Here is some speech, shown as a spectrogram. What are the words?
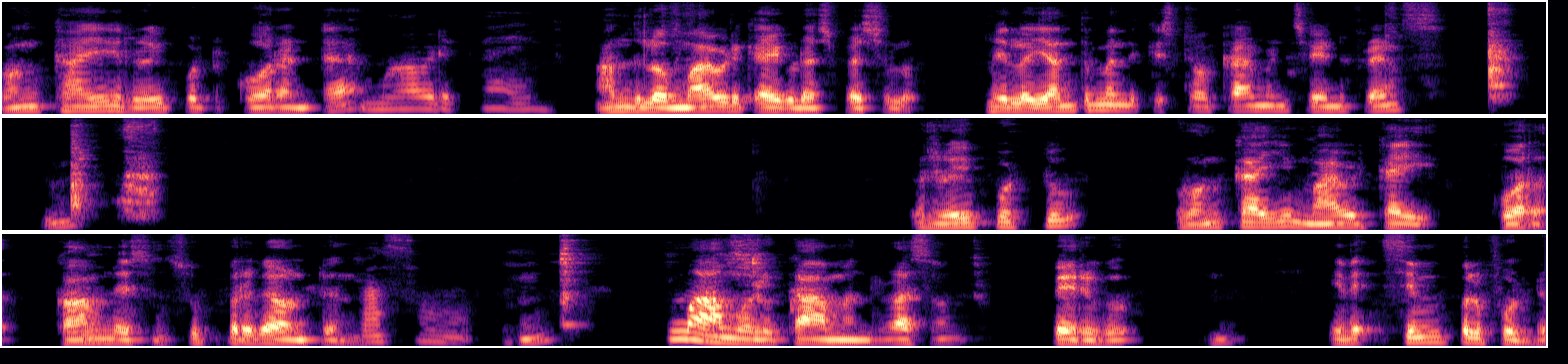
వంకాయ రొయ్యపొట్టు కూర అంటే. మామిడికాయ. అందులో మామిడికాయ కూడా స్పెషల్. మీలో ఎంతమందికి ఇష్టం? కామెంట్ చేయండి ఫ్రెండ్స్. రొయ్యపొట్టు వంకాయ మామిడికాయ కూర కాంబినేషన్ సూపర్గా ఉంటుంది. రసం. మామూలు కామన్ రసం పెరుగు. ఇదే సింపుల్ ఫుడ్.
